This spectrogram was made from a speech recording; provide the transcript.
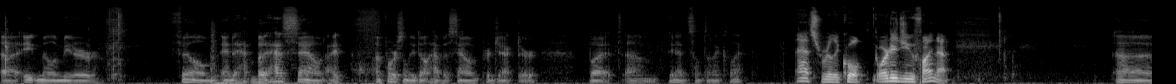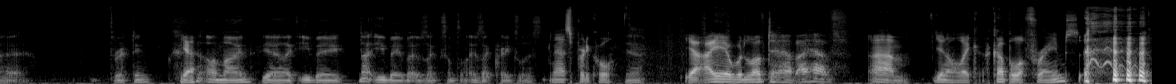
uh, 8 millimeter film and it ha- but it has sound. I unfortunately don't have a sound projector, but um yeah, it's something I collect. That's really cool. Where did you find that? Uh thrifting Yeah. online. Yeah, like eBay. Not eBay, but it was like something it was like Craigslist. That's pretty cool. Yeah. Yeah, I uh, would love to have. I have, um, you know, like a couple of frames that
